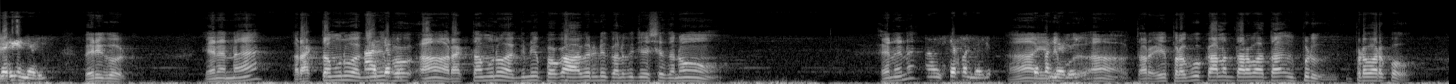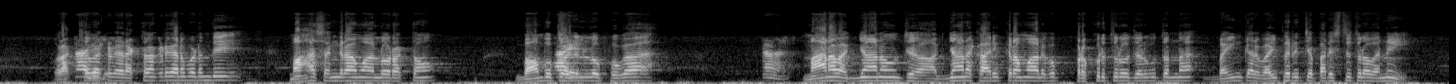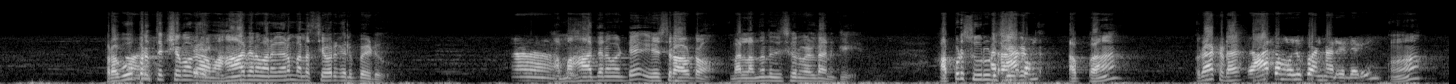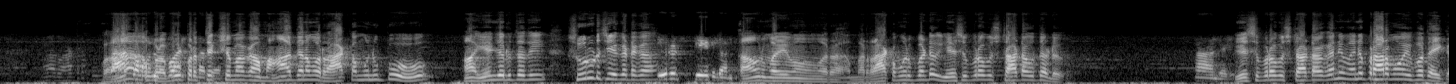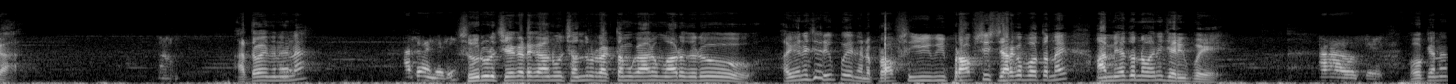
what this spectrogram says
వెరీ గుడ్ ఏనన్నా? రక్తమును అగ్ని. పొగ రక్తమును అగ్ని పొగ ఆవిరిని కలుగు చేసేదను. ఏనన్నా? ఈ ప్రభు కాలం తర్వాత ఇప్పుడు ఇప్పటి వరకు. రక్తం. ఎక్కడ రక్తం ఎక్కడ కనబడింది? మహాసంగ్రామాల్లో రక్తం బాంబు పల్లెల్లో పొగ మానవ అజ్ఞానం అజ్ఞాన కార్యక్రమాలకు ప్రకృతిలో జరుగుతున్న భయంకర వైపరీత్య పరిస్థితులు అవన్నీ. ప్రభు ప్రత్యక్షముగా మహాదినం అనగానే మళ్ళీ చివరికి వెళ్ళిపోయాడు ఆ, మహాదినం అంటే యేసు రావటం మళ్ళీ అందరిని తీసుకుని వెళ్ళడానికి. అప్పుడు సూర్యుడు చీకటి అప్ప రాకడా? రాక మునుపు ప్రభు. ప్రత్యక్షముగా మహాదినము రాకమునుపు ఏం జరుగుతుంది? సూర్యుడు చీకటగా? అవును మరి మరి రాకమునుపు అంటే యేసు ప్రభు స్టార్ట్ అవుతాడు. ఆ, డాడీ యేసు ప్రభు స్టార్ట్ అవగానే ఇవన్నీ ప్రారంభం అయిపోతాయి ఇక అర్థమైంది నాయన? సూర్యుడు చీకటిగాను చంద్రుడు రక్తముగాను మారుదుడు అవన్నీ జరిగిపోయాయి నన్ను ప్రాప్స్ ఈ ప్రాప్సిస్ జరగబోతున్నాయి. ఆ మీద ఉన్నవన్నీ జరిగిపోయాయి. ఓకేనా?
